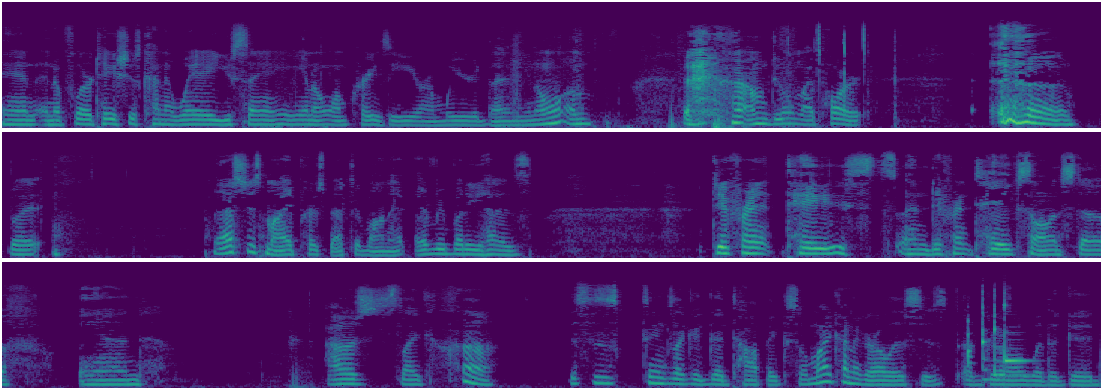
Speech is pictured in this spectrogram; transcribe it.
and in a flirtatious kind of way, you say, you know, I'm crazy or I'm weird, then you know I'm I'm doing my part. but that's just my perspective on it. Everybody has different tastes and different takes on stuff. And I was like, huh, this is seems like a good topic. So my kind of girl is just a girl with a good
